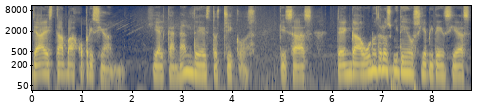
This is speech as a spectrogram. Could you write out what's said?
ya está bajo prisión y el canal de estos chicos quizás tenga uno de los videos y evidencias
